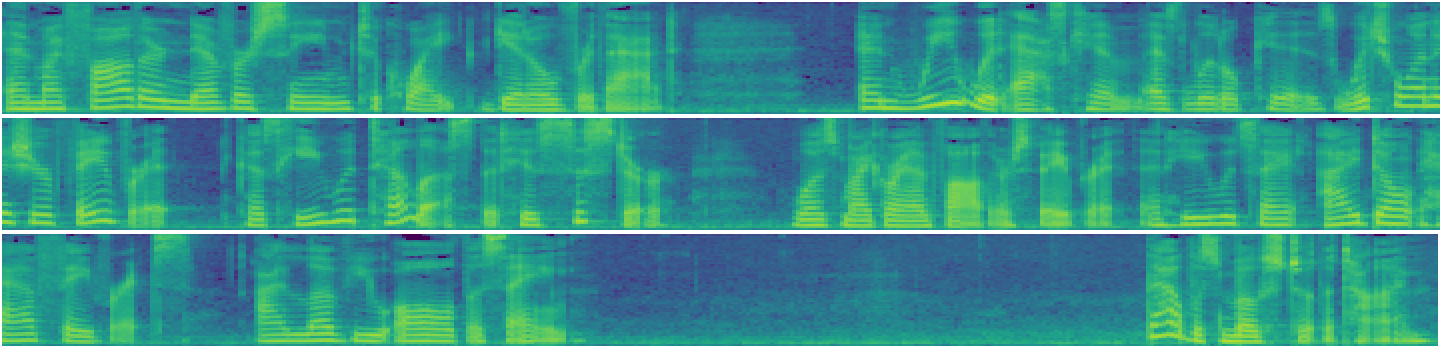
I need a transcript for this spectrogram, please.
And my father never seemed to quite get over that. And we would ask him as little kids, which one is your favorite? Because he would tell us that his sister was my grandfather's favorite. And he would say, I don't have favorites. I love you all the same. That was most of the time.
